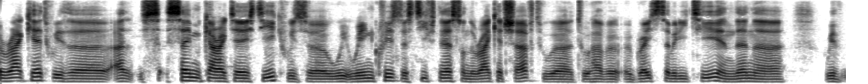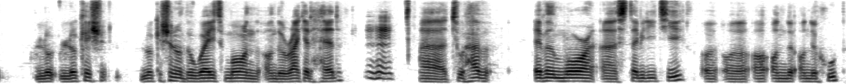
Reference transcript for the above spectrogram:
a racket with uh, same characteristic. With uh, we, we increase the stiffness on the racket shaft to uh, to have a, a great stability, and then uh, with lo- location location of the weight more on, on the racket head uh, to have even more uh, stability on the on the hoop,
